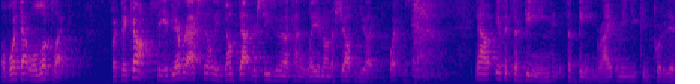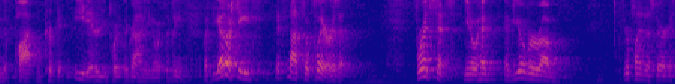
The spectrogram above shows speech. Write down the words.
of what that will look like. But they come. See, have you ever accidentally dumped out your seeds and they're kind of laying on a shelf and you're like, what is that? Now, if it's a bean, it's a bean, right? I mean, you can put it in the pot and cook it and eat it, or you put it in the ground and you know it's a bean. But the other seeds, it's not so clear, is it? For instance, you know, have, have you ever um, have you ever planted asparagus?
